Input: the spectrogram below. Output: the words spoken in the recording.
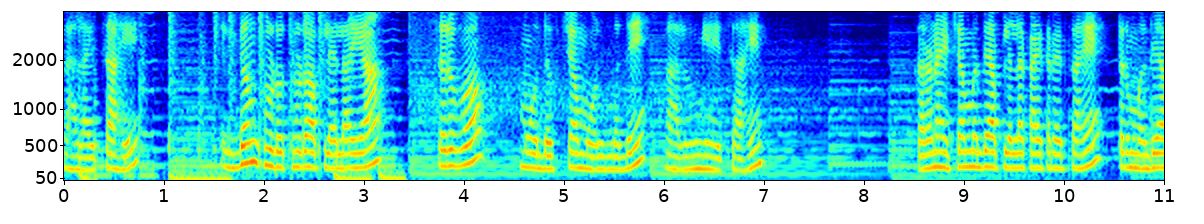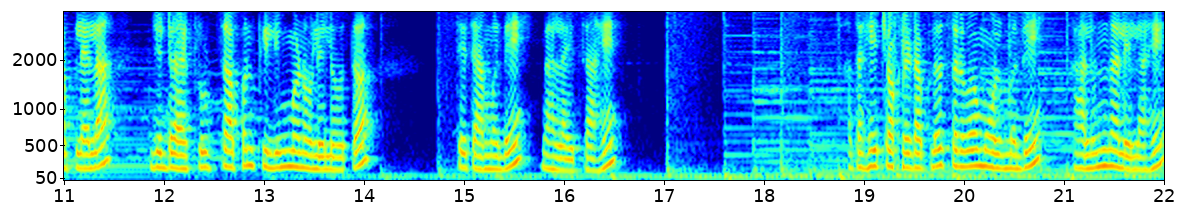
घालायचं आहे. एकदम थोडं थोडं आपल्याला या सर्व मोदकच्या मोलमध्ये घालून घ्यायचं आहे. कारण ह्याच्यामध्ये आपल्याला काय करायचं आहे? तर मध्ये आपल्याला जे ड्रायफ्रूटचं आपण फिलिंग बनवलेलं होतं ते त्यामध्ये घालायचं आहे. आता हे चॉकलेट आपलं सर्व मोलमध्ये घालून झालेलं आहे.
